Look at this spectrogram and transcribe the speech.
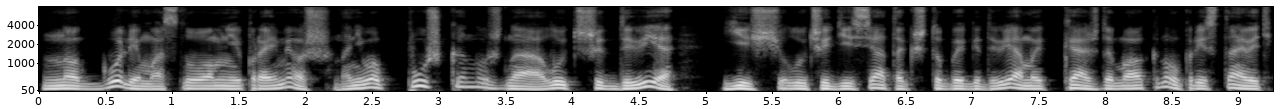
но голема словом не проймешь. На него пушка нужна, а лучше две, еще лучше десяток, чтобы к дверям и к каждому окну приставить.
